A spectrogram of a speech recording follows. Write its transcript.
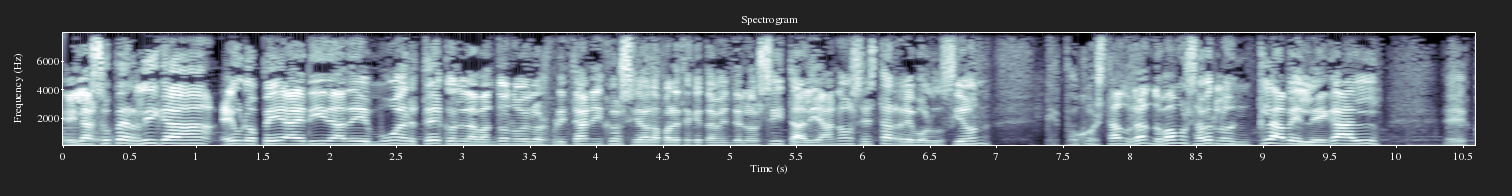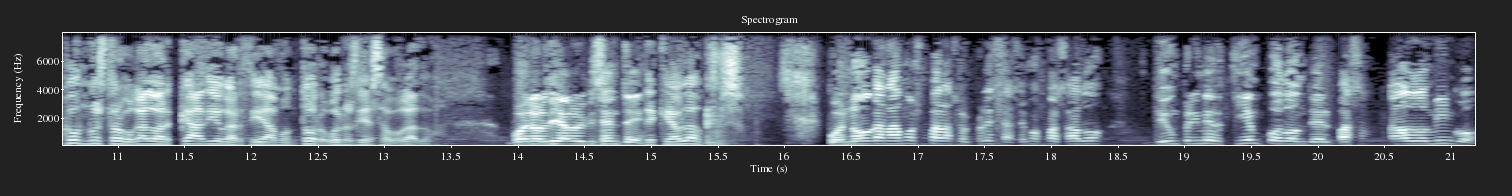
Y la Superliga Europea herida de muerte con el abandono de los británicos y ahora parece que también de los italianos. Esta revolución que poco está durando. Vamos a verlo en clave legal eh, con nuestro abogado Arcadio García Montoro. Buenos días, abogado. Buenos días, Luis Vicente. ¿De qué hablamos? Pues no ganamos para sorpresas. Hemos pasado de un primer tiempo donde el pasado domingo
